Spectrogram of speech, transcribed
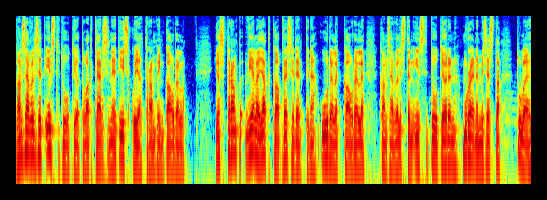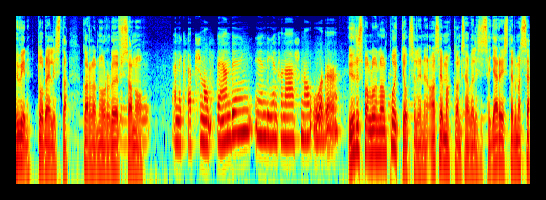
Kansainväliset instituutiot ovat kärsineet iskuja Trumpin kaudella. Jos Trump vielä jatkaa presidenttinä uudelle kaudelle, kansainvälisten instituutioiden murenemisesta tulee hyvin todellista, Karla Norlöf sanoo an exceptional standing in the international order. Yhdysvalloilla on poikkeuksellinen asema kansainvälisessä järjestelmässä,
